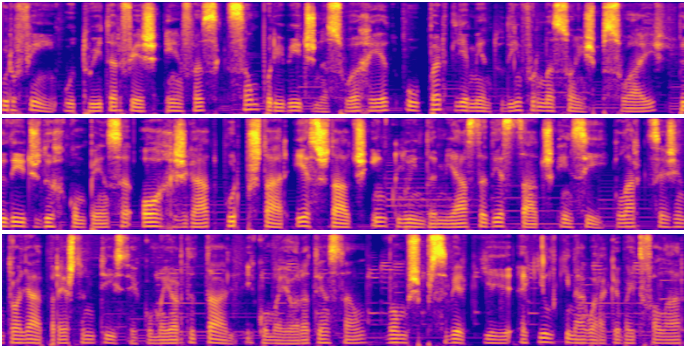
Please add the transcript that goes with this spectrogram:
Por fim, o Twitter fez ênfase que são proibidos na sua rede o partilhamento de informações pessoais, pedidos de recompensa ou resgate por postar esses dados, incluindo a ameaça desses dados em si. Claro que se a gente olhar para esta notícia com maior detalhe e com maior atenção, vamos perceber que aquilo que ainda agora acabei de falar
